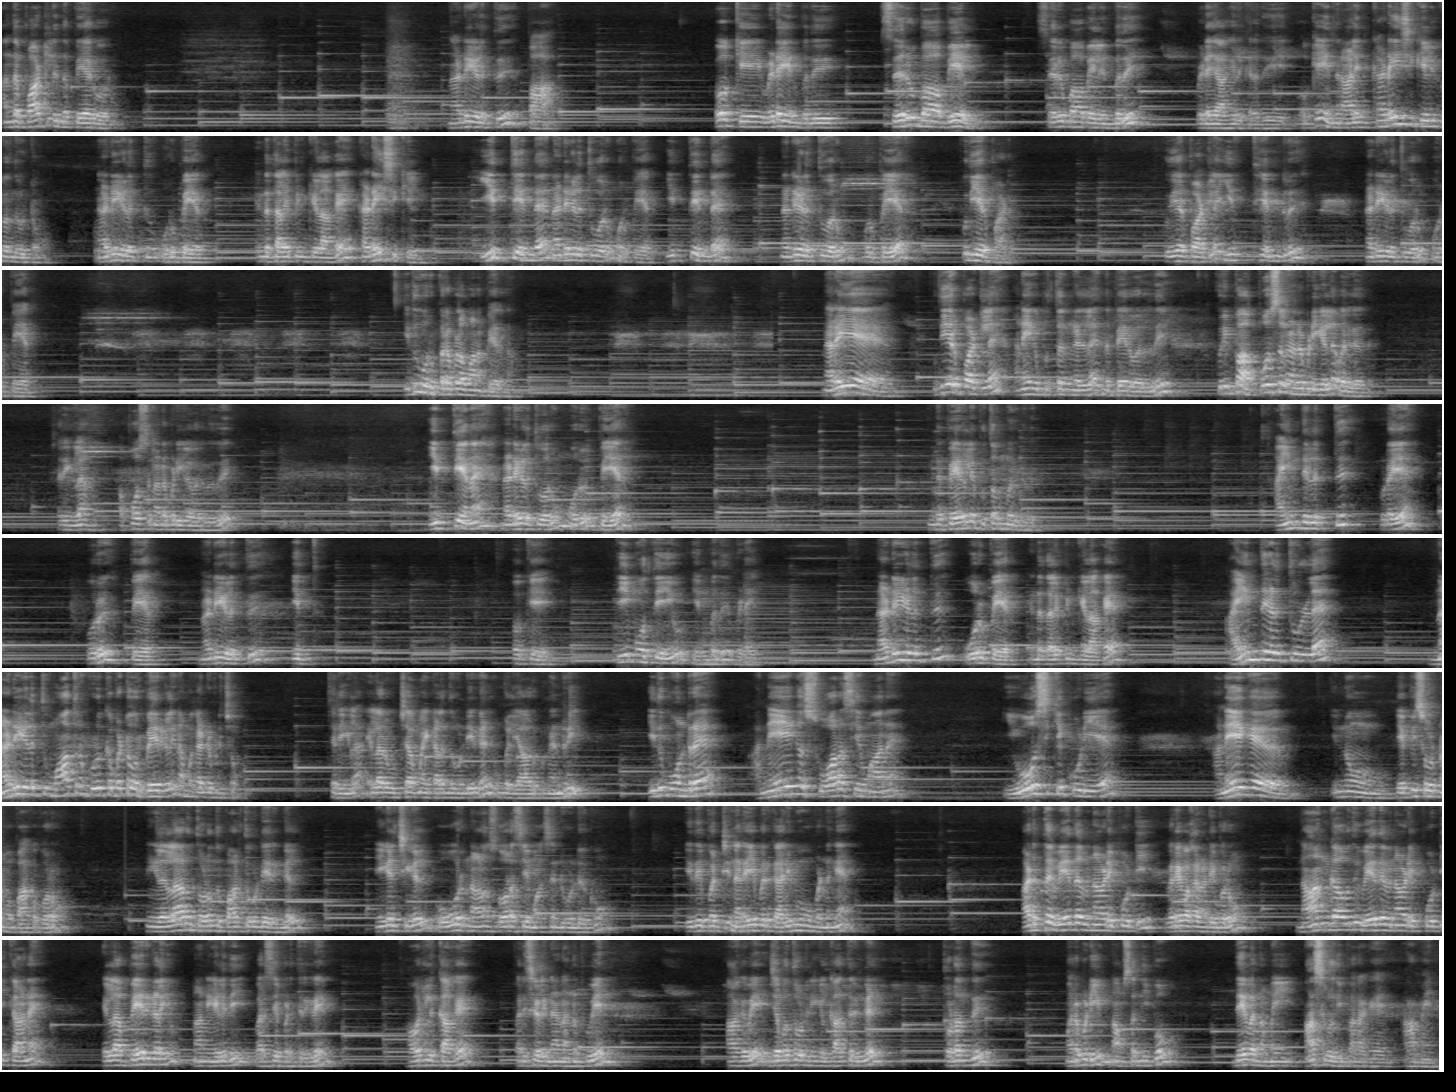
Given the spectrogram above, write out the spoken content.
அந்த பாட்டில் இந்த பெயர் வரும். நடு எழுத்து பா. ஓகே விடை என்பது செருபாபேல். செருபாபேல் என்பது விடையாக இருக்கிறது. ஓகே இந்த நாளின் கடைசி கேள்விக்கு வந்து விட்டோம். நடு எழுத்து ஒரு பெயர். என்ற தலைப்பின் கீழாக கடைசி கேள்வி. இத் என்ற நடு எழுத்து வரும் ஒரு பெயர். இத் என்ற நடு எழுத்து வரும் ஒரு பெயர். புதிய ஏற்பாடு. புதிய ஏற்பாட்டில் இத் என்று நடு எழுத்து வரும் ஒரு பெயர். இது ஒரு பிரபலமான பேர் தான். நிறைய புதிய ஏற்பாட்டில் அநேக புத்தகங்களில் இந்த பெயர் வருது. குறிப்பாக அப்போசல் நடவடிக்கைகளில் வருகிறது. சரிங்களா? அப்போசல் நடவடிக்கைகள் வருகிறது. இத் என நடுஎழுத்து வரும் ஒரு பெயர். இந்த பெயர்ல புத்தகம் இருக்குது. ஐந்து எழுத்து உடைய ஒரு பெயர். நடு எழுத்து இத் ஓகே. தீமோத்தேயு என்பது விடை. நடு எழுத்து ஒரு பெயர் என்ற தலைப்பின் கீழாக. ஐந்து எழுத்து உள்ள நடு எழுத்து மாத்திரம் கொடுக்கப்பட்ட ஒரு பெயர்களை நம்ம கண்டுபிடிச்சோம். சரிங்களா? எல்லாரும் உற்சாகமாய் கலந்து கொண்டீர்கள். உங்கள் யாருக்கும் நன்றி. இது போன்ற அநேக சுவாரஸ்யமான யோசிக்கக்கூடிய அநேக இன்னும் எபிசோட் நம்ம பார்க்க போகிறோம் நீங்கள் எல்லாரும் தொடர்ந்து பார்த்து கொண்டே இருங்கள். நிகழ்ச்சிகள் ஒவ்வொரு நாளும் சுவாரஸ்யமாக சென்று கொண்டிருக்கும். இதை பற்றி நிறைய பேருக்கு அறிமுகம் பண்ணுங்க. அடுத்த வேத வினாடி போட்டி விரைவாக நடைபெறும். நான்காவது வேத வினாடி போட்டிக்கான எல்லா பெயர்களையும் நான் எழுதி வரிசைப்படுத்திருக்கிறேன். அவர்களுக்காக பரிசுகளை நான் அனுப்புவேன். ஆகவே ஜெபத்தோடு நீங்கள் காத்திருங்கள். தொடர்ந்து மறுபடியும் நாம் சந்திப்போம். தேவன் நம்மை ஆசிர்வதிப்பாராக. ஆமேன்.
